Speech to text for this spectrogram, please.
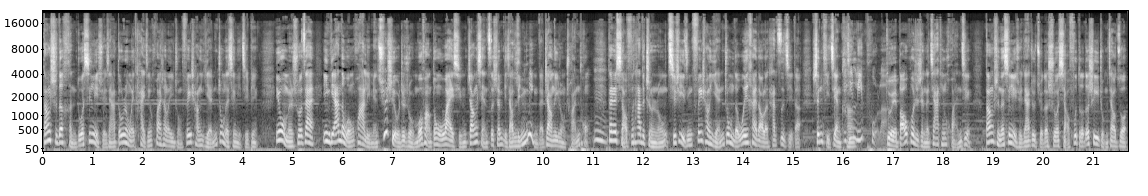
当时的很多心理学家都认为他已经患上了一种非常严重的心理疾病，因为我们说在印第安的文化里面确实有这种模仿动物外形、彰显自身比较灵敏的这样的一种传统，嗯，但是小夫他的整容其实已经非常严重的危害到了他自己的身体健康，已经离谱了。对，包括是整个家庭环境。当时呢，心理学家就觉得说小夫得的是一种叫。做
